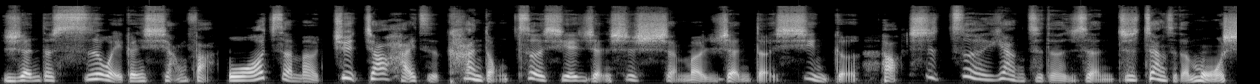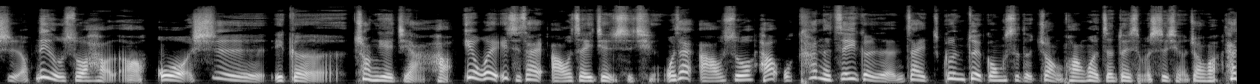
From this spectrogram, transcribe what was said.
人的思维跟想法？我怎么去教孩子看懂这些人是什么人的性格？好，是这样子的人，就是这样子的模式哦。例如说，好了哦，我是一个创业家，好，因为我也一直在熬这一件事情，我在熬说，好，我看了这一个人在针对公司的状况，或者针对什么事情的状况，他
